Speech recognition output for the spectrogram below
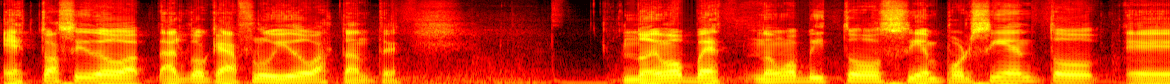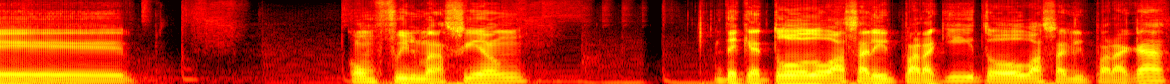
esto ha sido algo que ha fluido bastante. No hemos, visto 100% eh, confirmación de que todo va a salir para aquí, todo va a salir para acá.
